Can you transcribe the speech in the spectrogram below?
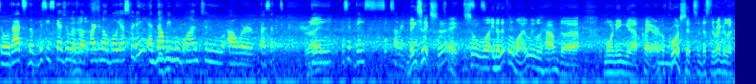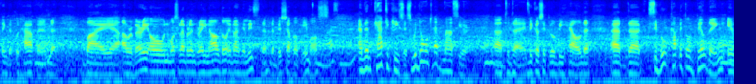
So that's the busy schedule of uh, Cardinal Bo yesterday, and now we move on to our present day. Is it day six already? Day six, right. So uh, in a little while we will have the morning uh, prayer. Of course, it's, that's the regular thing that would happen by uh, our very own Most Reverend Reynaldo Evangelista, the Bishop of Imus. Mhm. And then catechesis. We don't have Mass here uh, today because it will be held at the Cebu Capitol Building in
